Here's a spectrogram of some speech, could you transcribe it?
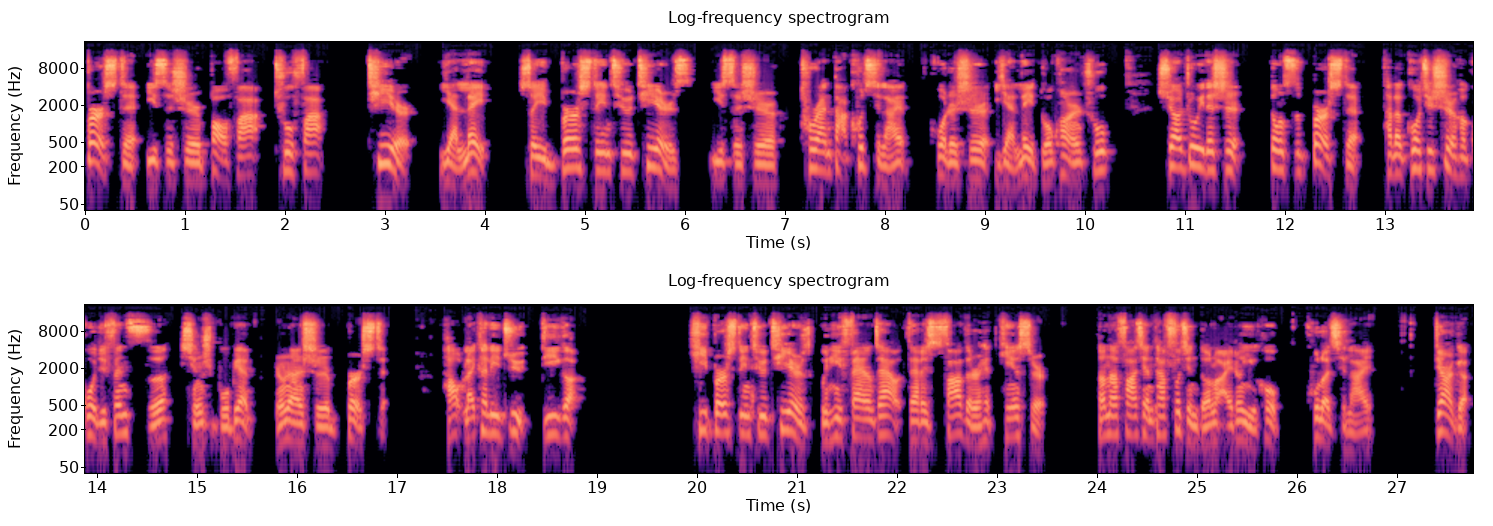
Burst 意思是爆发、突发，tear 眼泪，所以 burst into tears 意思是突然大哭起来，或者是眼泪夺眶而出。需要注意的是，动词 burst 它的过去式和过去分词形式不变，仍然是 burst。好，来看例句，第一个。 He burst into tears when he found out that his father had cancer. 当他发现他父亲得了癌症以后，哭了起来。第二个，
